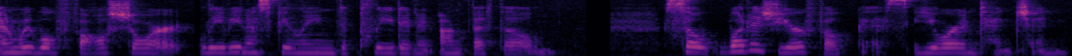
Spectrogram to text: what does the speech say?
and we will fall short, leaving us feeling depleted and unfulfilled. So, what is your focus, your intention?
